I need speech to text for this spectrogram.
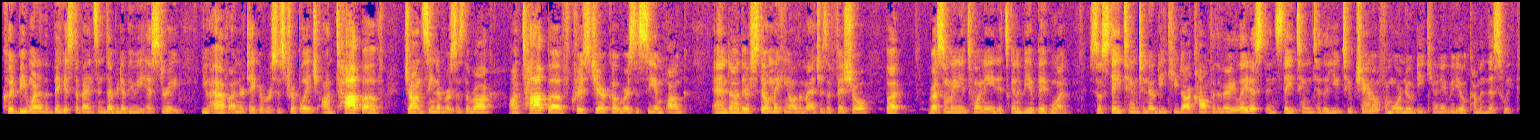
Could be one of the biggest events in WWE history. You have Undertaker versus Triple H on top of John Cena versus The Rock, on top of Chris Jericho versus CM Punk, and uh, they're still making all the matches official. But WrestleMania 28, it's going to be a big one. So stay tuned to NoDQ.com for the very latest, and stay tuned to the YouTube channel for more No DQ&A video coming this week.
